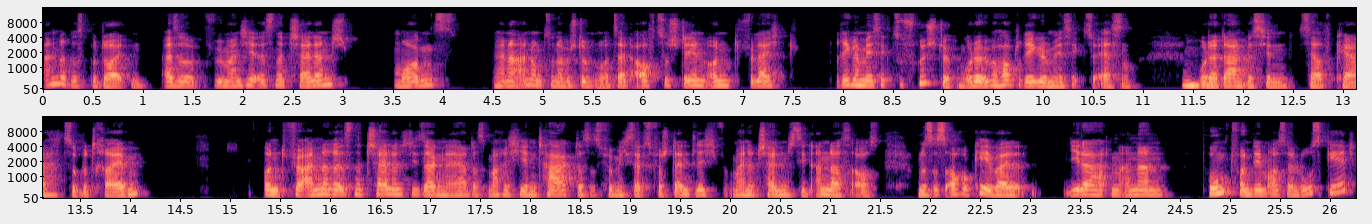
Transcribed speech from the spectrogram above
anderes bedeuten. Also für manche ist eine Challenge, morgens, keine Ahnung, zu einer bestimmten Uhrzeit aufzustehen und vielleicht regelmäßig zu frühstücken oder überhaupt regelmäßig zu essen mhm. oder da ein bisschen Self-Care zu betreiben. Und für andere ist eine Challenge, die sagen, naja, das mache ich jeden Tag, das ist für mich selbstverständlich, meine Challenge sieht anders aus. Und das ist auch okay, weil jeder hat einen anderen Punkt, von dem aus er losgeht.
